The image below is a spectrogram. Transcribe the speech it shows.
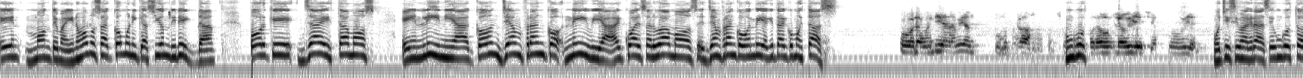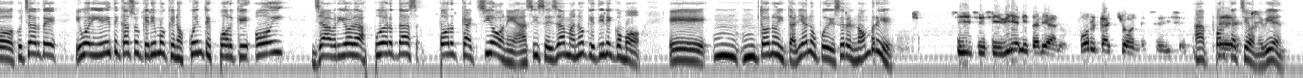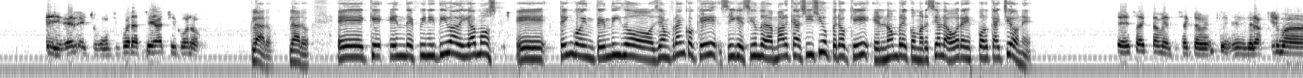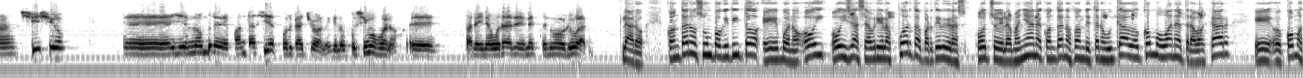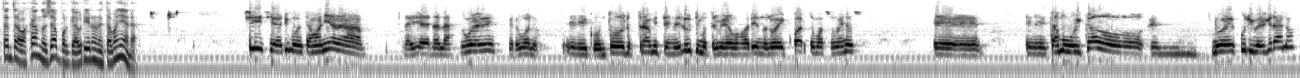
en Montemay. Nos vamos a comunicación directa porque ya estamos en línea con Gianfranco Nivia, al cual saludamos. Gianfranco, buen día, ¿qué tal? ¿Cómo estás? Hola, buen día, Damián. ¿Cómo te va? Un gusto. Para vos, la audiencia. Muy bien. Muchísimas gracias, un gusto escucharte. Y bueno, y en este caso queremos que nos cuentes porque hoy ya abrió las puertas Porcaccione, así se llama, ¿no? Que tiene como eh, un, un tono italiano, ¿puede ser el nombre? Sí, sí, sí, bien italiano. Porcaccione se dice. Ah, Porcaccione, bien. Sí, derecho, como si fuera CH con O. Claro, claro. Eh, que en definitiva, digamos, eh, tengo entendido, Gianfranco, que sigue siendo la marca Gigio, pero que el nombre comercial ahora es Porcaccione. Exactamente, exactamente. De la firma Gigio eh, y el nombre de Fantasía es Porcaccione, que lo pusimos, bueno, eh, para inaugurar en este nuevo lugar. Claro, contanos un poquitito, eh, bueno, hoy hoy ya se abrió las puertas a partir de las 8 de la mañana, contanos dónde están ubicados, cómo van a trabajar, eh, o cómo están trabajando ya, porque abrieron esta mañana. Sí, sí, abrimos esta mañana, la idea era a las 9, pero bueno, eh, con todos los trámites del último terminamos abriendo 9 y cuarto más o menos. Eh, eh, estamos ubicados en 9 de julio y Belgrano,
